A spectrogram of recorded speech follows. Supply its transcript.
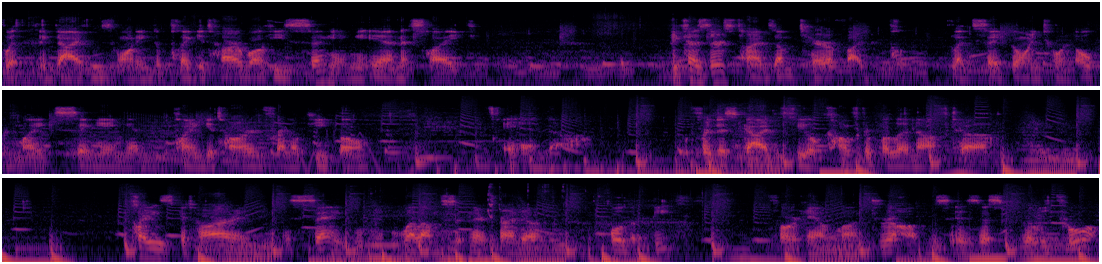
with the guy who's wanting to play guitar while he's singing, and it's like because there's times I'm terrified, like say going to an open mic, singing and playing guitar in front of people, and uh, for this guy to feel comfortable enough to play his guitar and sing while I'm sitting there trying to hold a beat for him on drums is just really cool.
